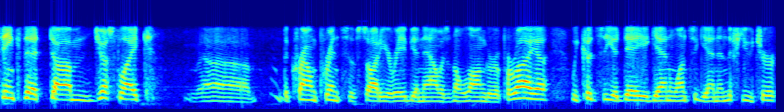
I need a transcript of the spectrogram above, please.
think that um, just like uh, the crown prince of Saudi Arabia now is no longer a pariah. We could see a day again, once again, in the future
